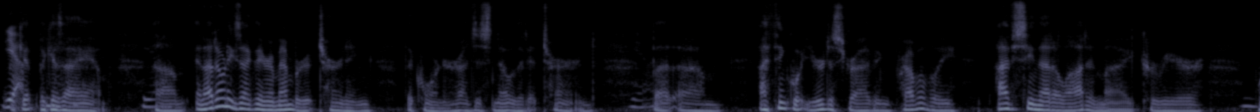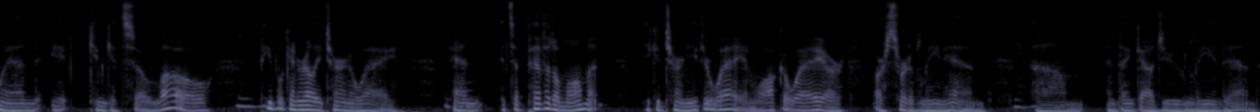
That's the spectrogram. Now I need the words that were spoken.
Yeah. Because, because I am. Yeah. Um, and I don't exactly remember it turning the corner. I just know that it turned. Yeah. But um, I think what you're describing probably, I've seen that a lot in my career mm-hmm. when it can get so low, mm-hmm. people can really turn away. Yeah. And it's a pivotal moment. You could turn either way and walk away or, or sort of lean in. Yeah. Um, and thank God you leaned in.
